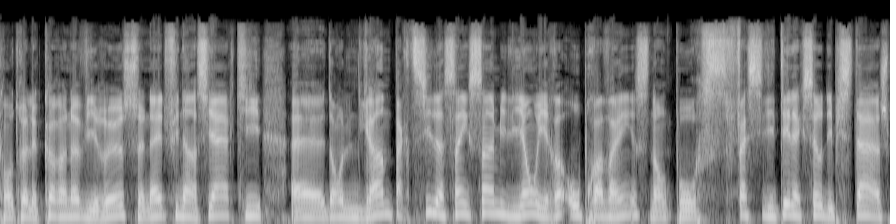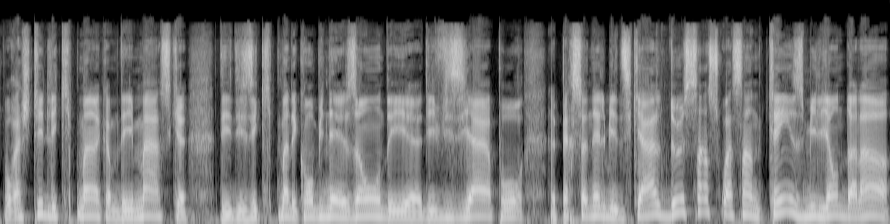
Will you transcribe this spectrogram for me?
contre le coronavirus, une aide financière qui, euh, dont une grande partie, là, 500 millions, ira aux provinces, donc pour faciliter l'accès au dépistage, pour acheter de l'équipement comme des masques, des, des équipements, des combinaisons, des, euh, des visières pour le personnel médical, 275 millions de dollars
